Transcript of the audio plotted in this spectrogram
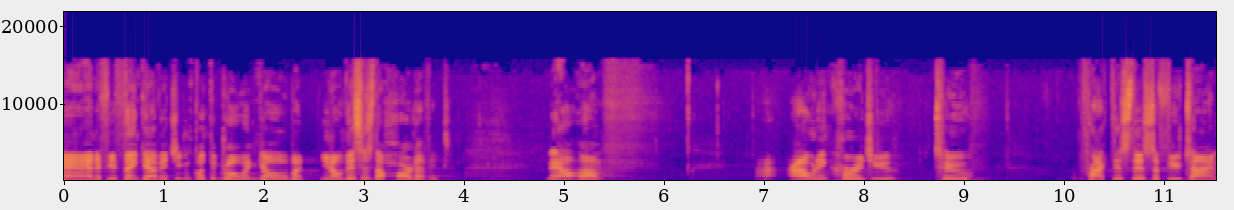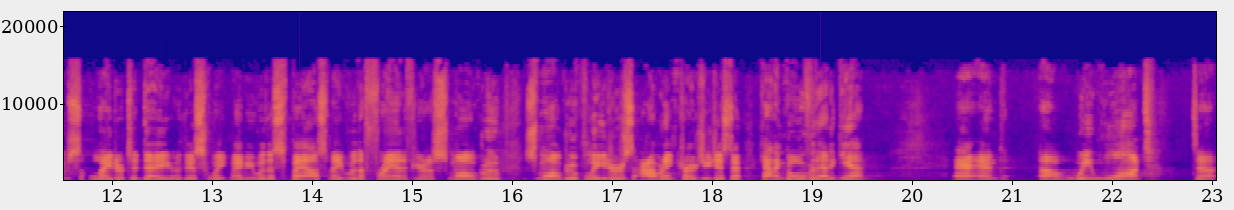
And if you think of it, you can put the grow and go, but you know, this is the heart of it. Now, um, I would encourage you to practice this a few times later today or this week, maybe with a spouse, maybe with a friend. If you're in a small group, small group leaders, I would encourage you just to kind of go over that again. And, uh, we want to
